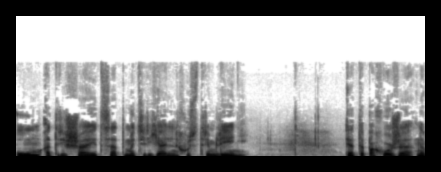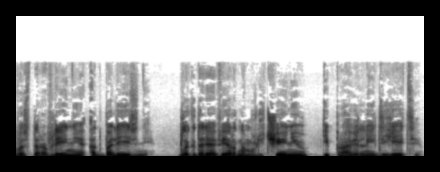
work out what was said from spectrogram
ум отрешается от материальных устремлений. Это похоже на выздоровление от болезни благодаря верному лечению и правильной диете.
